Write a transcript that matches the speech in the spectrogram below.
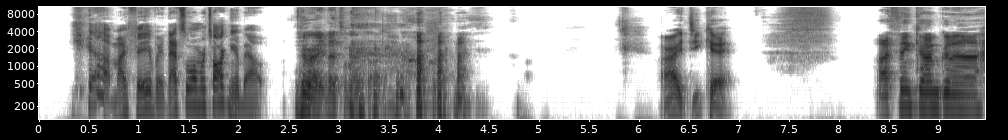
yeah my favorite that's the one we're talking about Right, that's what I thought. All right, DK. I think I'm gonna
